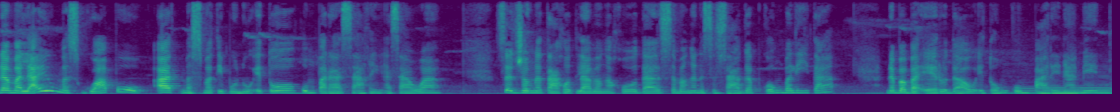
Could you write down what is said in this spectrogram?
na malayong mas gwapo at mas matipuno ito kumpara sa aking asawa. Sadyang natakot lamang ako dahil sa mga nasasagap kong balita na babaero daw itong kumpare namin.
